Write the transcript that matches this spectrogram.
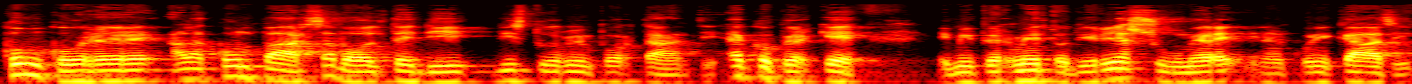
concorrere alla comparsa a volte di disturbi importanti. Ecco perché, e mi permetto di riassumere, in alcuni casi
